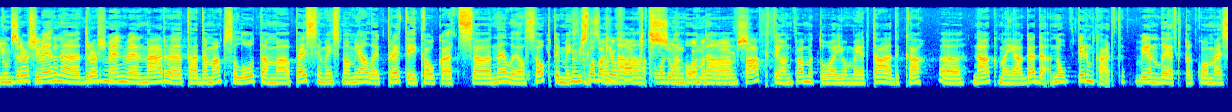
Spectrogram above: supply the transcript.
jums droši vien, droši vien vienmēr tādam absolūtam pesimismam jāliek pretī kaut kāds neliels optimisms. Nu, vislabāk jau fakts un, un, un, un fakti un pamatojumi ir tādi, ka nākamajā gadā. Nu, pirmkārt, viena lieta, par ko mēs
